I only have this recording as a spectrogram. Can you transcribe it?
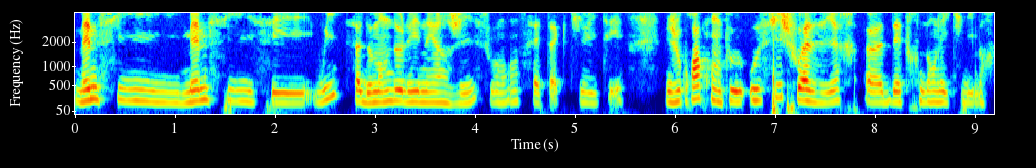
même si, même si c'est, oui, ça demande de l'énergie souvent cette activité. Mais je crois qu'on peut aussi choisir euh, d'être dans l'équilibre.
